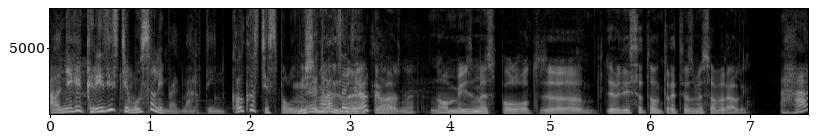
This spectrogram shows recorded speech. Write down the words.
Ale nejaké krízy ste museli mať, Martin. Koľko ste spolu? Vyše 20 rokov vážne. No my sme spolu od... Uh, v 93. sme sa brali. Aha.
